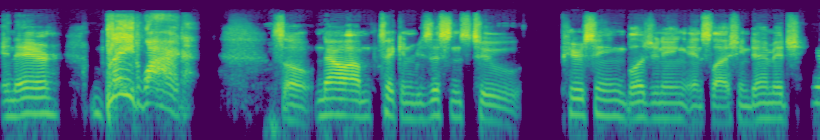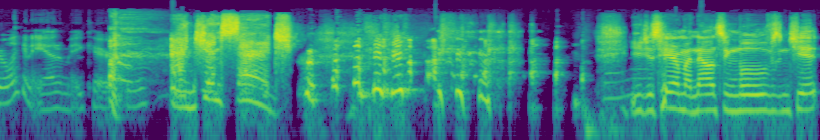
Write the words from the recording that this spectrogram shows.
in the air. Blade Ward. So now I'm taking resistance to piercing, bludgeoning, and slashing damage. You're like an anime character. Action surge! You just hear him announcing moves and shit.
